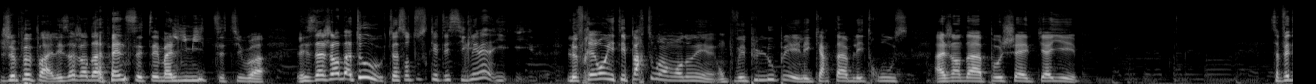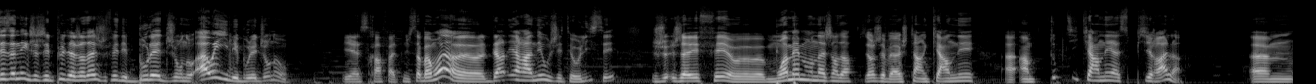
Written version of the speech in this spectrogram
Je peux pas. Les agendas Ben, c'était ma limite, tu vois. Les agendas, tout. De toute façon, tout ce qui était siglé Ben, le frérot, il était partout à un moment donné. On pouvait plus le louper. Les cartables, les trousses, agenda, pochette, cahier. Ça fait des années que j'achète plus d'agenda, je fais des boulets de journaux. Ah oui, les boulets de journaux. Et elle sera Ça bah moi, euh, dernière année où j'étais au lycée, j'avais fait euh, moi-même mon agenda. C'est-à-dire j'avais acheté un carnet, un tout petit carnet à spirale, Euh,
